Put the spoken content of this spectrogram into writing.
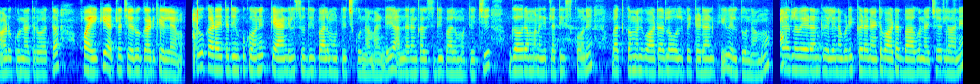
ఆడుకున్న తర్వాత ఫైవ్కి అట్లా చెరువు కాడికి వెళ్ళాము. చెరువు కాడ అయితే దింపుకొని క్యాండిల్స్ దీపాలు ముట్టించుకున్నామండి. అందరం కలిసి దీపాలు ముట్టించి గౌరమ్మని ఇట్లా తీసుకొని బతుకమ్మని వాటర్లో వదిలిపెట్టడానికి వెళ్తున్నాము. వాటర్లో వేయడానికి వెళ్ళినప్పుడు ఇక్కడనైతే వాటర్ బాగున్నాయి. చెరువులో అని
